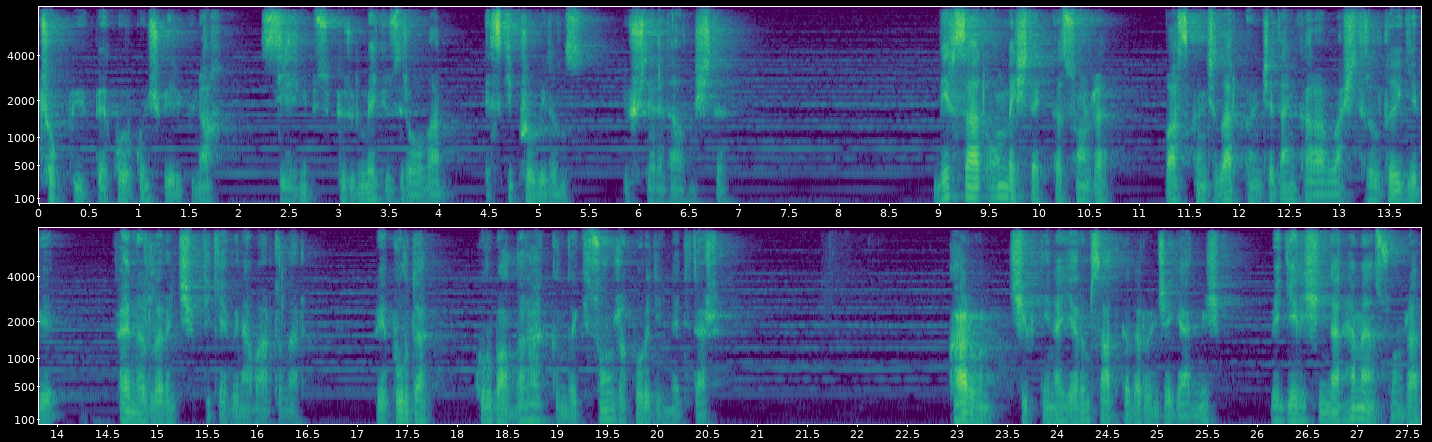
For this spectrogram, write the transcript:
çok büyük ve korkunç bir günah silinip süpürülmek üzere olan eski Providence düşlere dalmıştı. Bir saat 15 dakika sonra baskıncılar önceden kararlaştırıldığı gibi Fenner'ların çiftlik evine vardılar ve burada kurbanları hakkındaki son raporu dinlediler. Carvin çiftliğine yarım saat kadar önce gelmiş ve gelişinden hemen sonra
